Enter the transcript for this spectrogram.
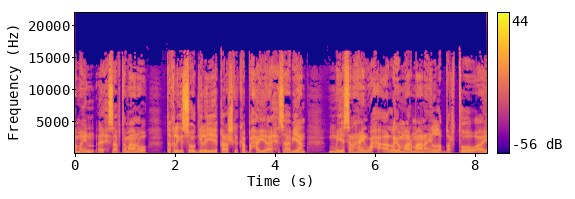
ama in ay xisaabtamaan oo dakhliga soo gelayay qarashka ka baxayo ay xisaabiyaan mayaysan ahayn wax laga maarmaana in la barto ay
